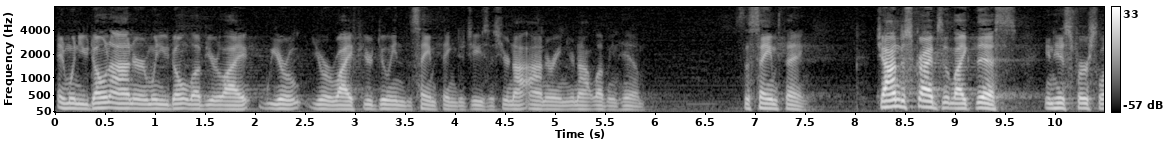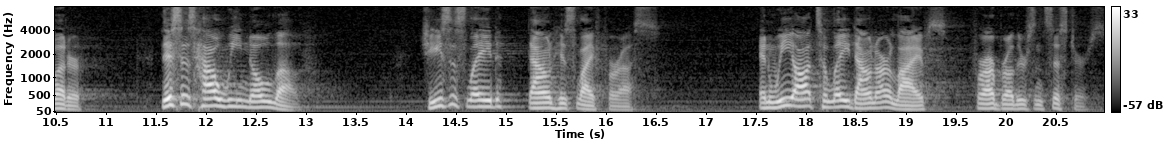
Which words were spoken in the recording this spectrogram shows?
And when you don't honor and when you don't love your, life, your, your wife, you're doing the same thing to Jesus. You're not honoring, you're not loving him. It's the same thing. John describes it like this in his first letter. This is how we know love. Jesus laid down his life for us, and we ought to lay down our lives for our brothers and sisters.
